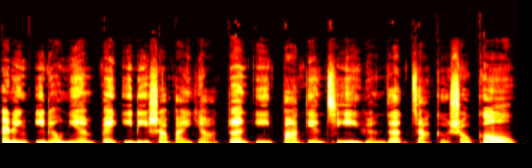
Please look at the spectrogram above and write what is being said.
二零一六年被伊丽莎白雅顿以八点七亿元的价格收购。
